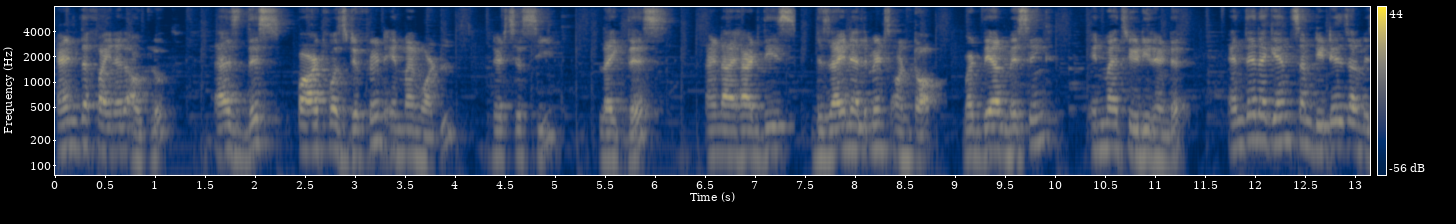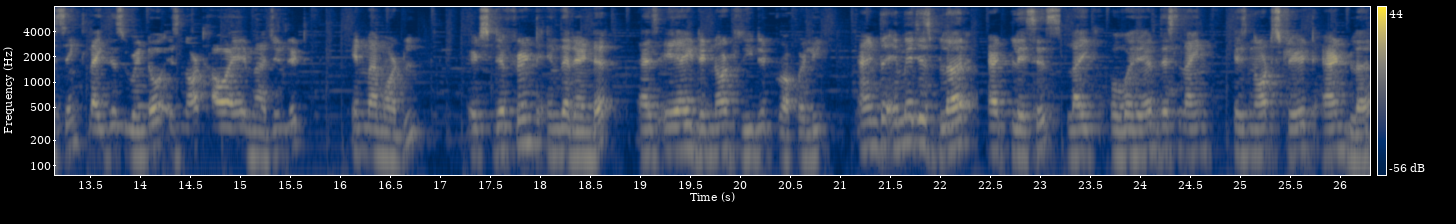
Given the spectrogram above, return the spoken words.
and the final outlook as this part was different in my model. Let's just see like this and I had these design elements on top but they are missing in my 3D render and then again some details are missing like this window is not how I imagined it in my model. It's different in the render as AI did not read it properly and the image is blur at places like over here this line is not straight and blur.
